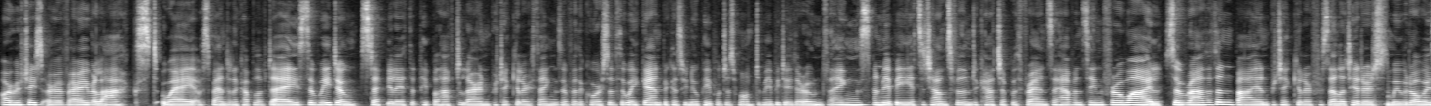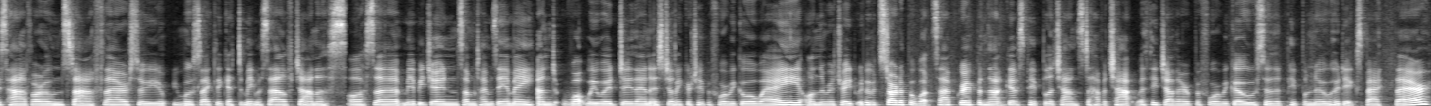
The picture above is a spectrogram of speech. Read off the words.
our retreats are a very relaxed way of spending a couple of days, so we don't stipulate that people have to learn particular things over the course of the weekend because we know people just want to maybe do their own things and maybe it's a chance for them to catch up with friends they haven't seen for a while. So rather than buying particular facilitators, we would always have our own staff there. So you, you most likely get to meet myself, Janice, Osa, maybe June, sometimes Aimée. And what we would do then is just a week or two before we go away on the retreat, we would start up a WhatsApp group, and that gives people a chance to have a chat with each other before we go so that people know who to expect there.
